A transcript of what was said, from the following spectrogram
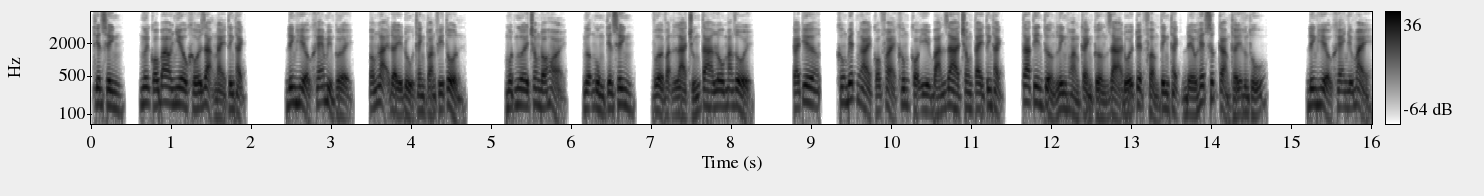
Thiên sinh, ngươi có bao nhiêu khối dạng này tinh thạch? Đinh hiểu khẽ mỉm cười, tóm lại đầy đủ thanh toán phí tổn. Một người trong đó hỏi, ngượng ngùng tiên sinh, vừa vặn là chúng ta lô mang rồi. Cái kia, không biết ngài có phải không có ý bán ra trong tay tinh thạch, ta tin tưởng linh hoàng cảnh cường giả đối tuyệt phẩm tinh thạch đều hết sức cảm thấy hứng thú. Đinh hiểu khẽ nhíu mày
